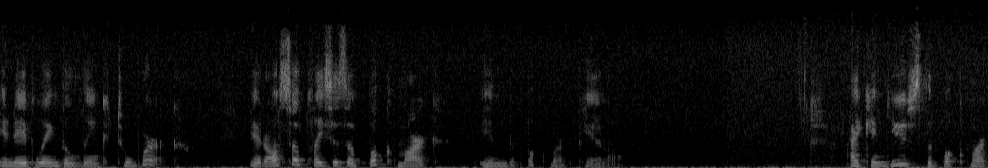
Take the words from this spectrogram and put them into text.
enabling the link to work. It also places a bookmark in the bookmark panel. I can use the bookmark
